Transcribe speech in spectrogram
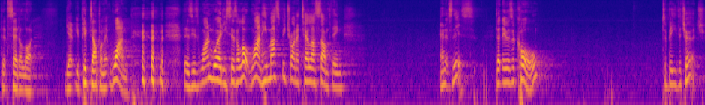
that said a lot? Yep, you picked up on it. One. There's this one word he says a lot. One, he must be trying to tell us something. And it's this that there is a call to be the church,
